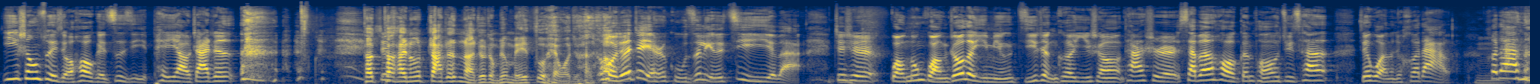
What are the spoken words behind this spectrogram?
医生醉酒后给自己配药扎针。他他还能扎针呢，就证明没醉。我觉得，我觉得这也是骨子里的记忆吧。这是广东广州的一名急诊科医生，他是下班后跟朋友聚餐，结果呢就喝大了。嗯喝大呢，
